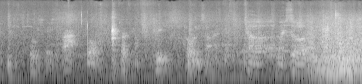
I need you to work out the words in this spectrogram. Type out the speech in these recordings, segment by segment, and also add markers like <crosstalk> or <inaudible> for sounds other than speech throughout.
okay, ah, five, four, perfect. Please, go inside. Ah, my sword.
